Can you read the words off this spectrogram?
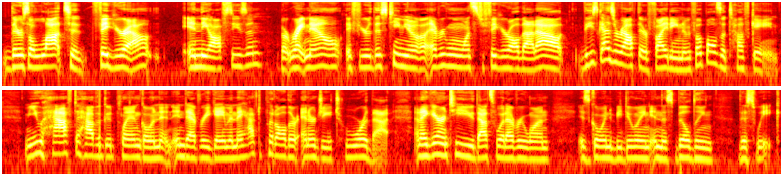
there's a lot to figure out in the off season. But right now, if you're this team, you know, everyone wants to figure all that out. These guys are out there fighting, and football's a tough game. I mean, you have to have a good plan going in, into every game, and they have to put all their energy toward that. And I guarantee you that's what everyone is going to be doing in this building this week.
